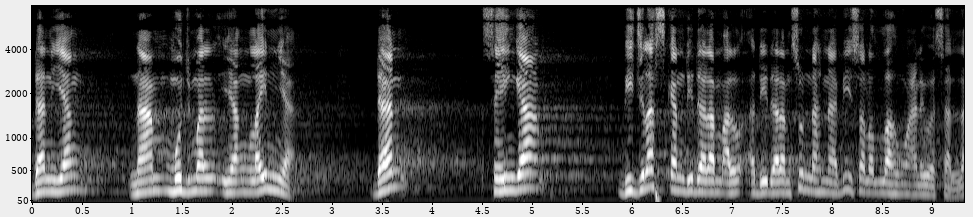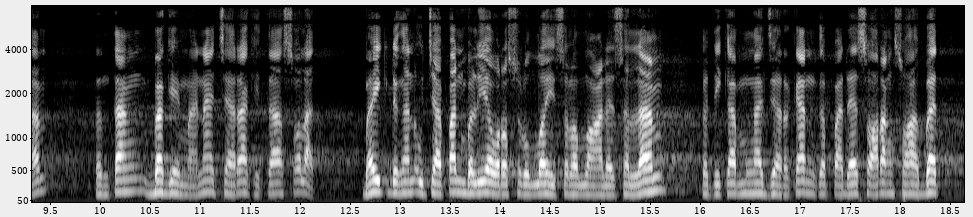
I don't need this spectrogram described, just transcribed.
dan yang enam mujmal yang lainnya. Dan sehingga dijelaskan di dalam di dalam sunnah Nabi Wasallam tentang bagaimana cara kita solat, baik dengan ucapan beliau Rasulullah Wasallam ketika mengajarkan kepada seorang sahabat.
